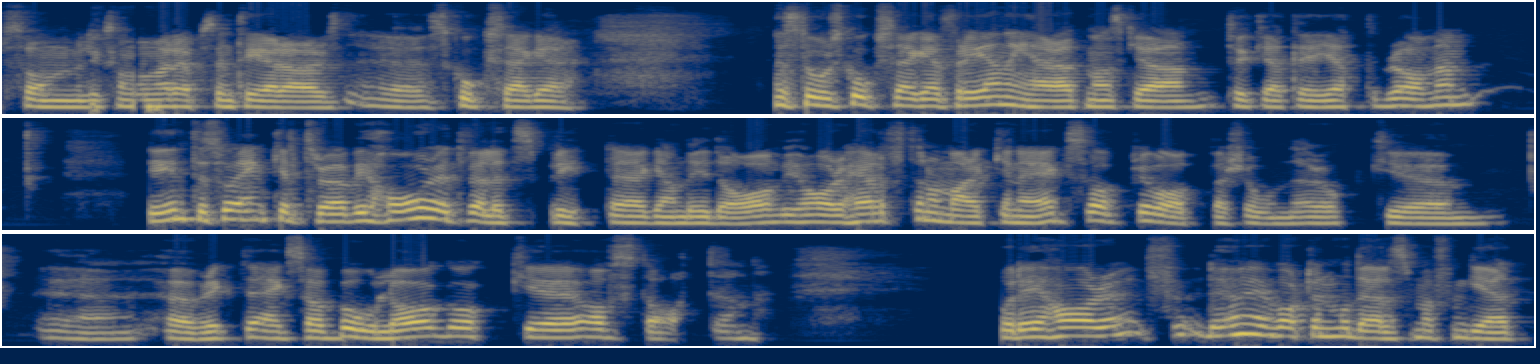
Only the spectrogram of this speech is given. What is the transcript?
som liksom, man representerar eh, skogsägare, en stor skogsägarförening här, att man ska tycka att det är jättebra. Men det är inte så enkelt tror jag. Vi har ett väldigt spritt ägande idag. Vi har hälften av marken ägs av privatpersoner och eh, eh övrigt ägs av bolag och eh, av staten. Och det har, det har varit en modell som har fungerat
